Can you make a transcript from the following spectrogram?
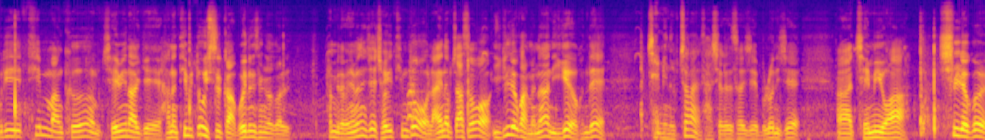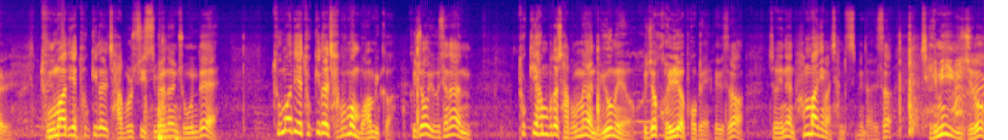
우리 팀만큼 재미나게 하는 팀이 또 있을까? 뭐 이런 생각을 합니다. 왜냐면 이제 저희 팀도 라인업 짜서 이기려고 하면은 이겨요. 근데 재미는 없잖아요, 사실. 그래서 이제 물론 이제 아, 재미와 실력을 두 마리의 토끼를 잡을 수 있으면은 좋은데 두 마리의 토끼를 잡으면 뭐 합니까? 그죠? 요새는 토끼 한번더 잡으면 위험해요. 그죠? 걸려 법에. 그래서 저희는 한 마리만 잡습니다. 그래서 재미 위주로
